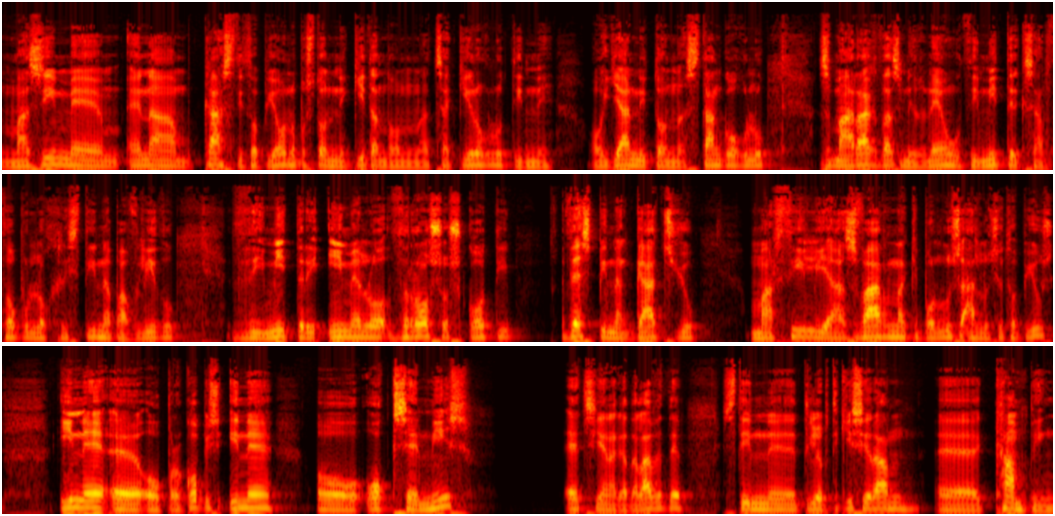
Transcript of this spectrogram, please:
μαζί με ένα κάστη ηθοποιών όπως τον Νικήταν τον Τσακύρογλου, την, ο Γιάννη τον Στάγκογλου, Σμαράγδα Μυρναίου, Δημήτρη Ξανθόπουλο, Χριστίνα Παυλίδου, Δημήτρη Ήμελο, Δρόσο Σκότη, Δέσποινα Γκάτσιου, Μαρθήλια Σβάρνα και πολλούς άλλους ηθοποιούς. Είναι, ε, ο Προκόπης είναι ο, ο ξενής, έτσι για να καταλάβετε, στην ε, τηλεοπτική σειρά ε, Camping.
